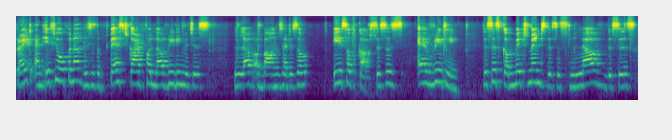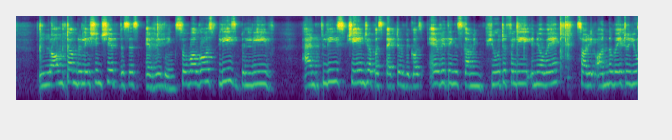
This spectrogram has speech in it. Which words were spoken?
right and if you open up this is the best card for love reading which is love abounds that is a Ace of Cups. This is everything. This is commitment. This is love. This is long term relationship. This is everything. So, Virgos, please believe and please change your perspective because everything is coming beautifully in your way. Sorry, on the way to you.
